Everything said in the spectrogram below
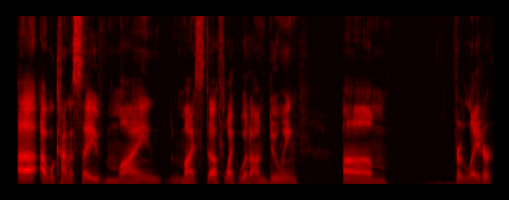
uh, I will kind of save my my stuff like what I'm doing um for later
